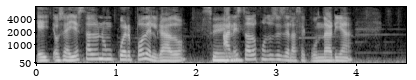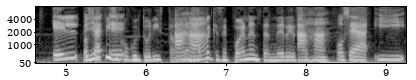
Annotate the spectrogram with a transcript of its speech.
ella- o sea, ella ha estado en un cuerpo delgado. Sí. Han estado juntos desde la secundaria. Él, o Ella sea, es fisicoculturista, o sea, ajá. ¿no? para que se puedan entender eso. Ajá, o sea, y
